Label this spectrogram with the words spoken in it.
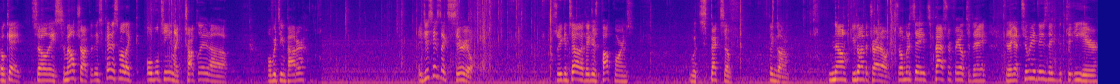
Okay, so they smell chocolate. They kind of smell like Ovaltine, like chocolate uh, Ovaltine powder. It just tastes like cereal. So you can tell that they're just popcorns with specks of things on them. No, you don't have to try that one. So I'm going to say it's pass or fail today because I got too many things to, to eat here.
